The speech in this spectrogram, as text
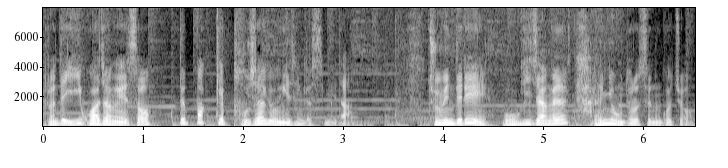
그런데 이 과정에서 뜻밖의 부작용이 생겼습니다. 주민들이 모기장을 다른 용도로 쓰는 거죠.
